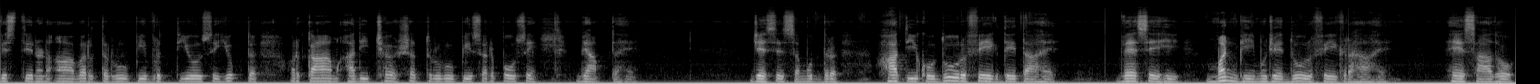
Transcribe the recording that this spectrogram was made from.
विस्तीर्ण, आवर्त रूपी वृत्तियों से युक्त और काम आदि छह शत्रु रूपी सर्पों से व्याप्त है। जैसे समुद्र हाथी को दूर फेंक देता है, वैसे ही मन भी मुझे दूर फेंक रहा है। हे साधो,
